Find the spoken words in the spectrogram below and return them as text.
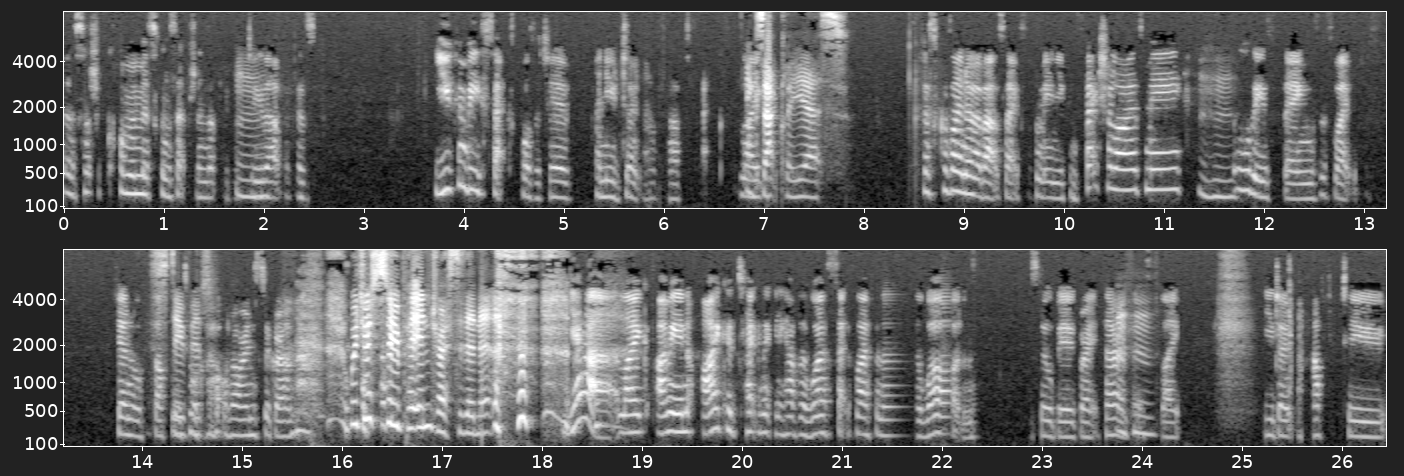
It's such a common misconception that people mm. do that because you can be sex positive and you don't have to have sex. Like, exactly. Yes. Just because I know about sex doesn't mean you can sexualize me. Mm-hmm. All these things. It's like general stuff Stupid. we talk about on our Instagram. We're just super interested in it. yeah, like I mean, I could technically have the worst sex life in the world and still be a great therapist. Mm-hmm. Like, you don't have to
